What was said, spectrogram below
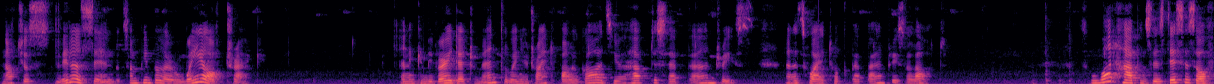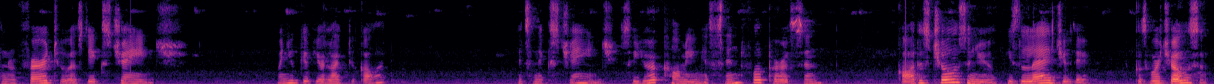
not just little sin, but some people are way off track. And it can be very detrimental when you're trying to follow God. So you have to set boundaries. And that's why I talk about boundaries a lot. So, what happens is this is often referred to as the exchange. When you give your life to God, it's an exchange. So, you're coming a sinful person God has chosen you. He's led you there because we're chosen.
